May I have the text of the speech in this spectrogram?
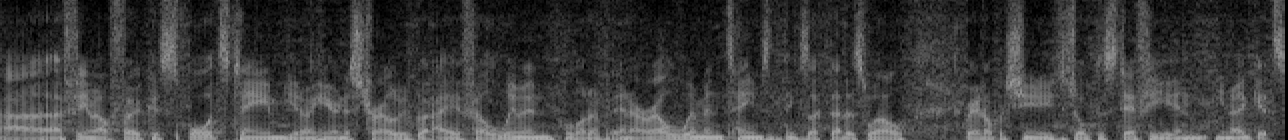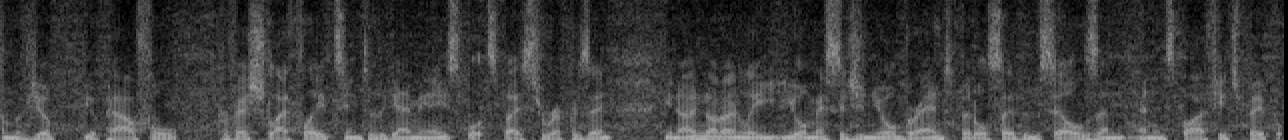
uh, a female focused sports team, you know here in Australia we've got AFL women, a lot of NRL women teams and things like that as well. Great opportunity to talk to Stefy and you know get some of your your powerful professional athletes into the gaming esports space to represent you know not only your message and your brand but also themselves and, and inspire future people.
